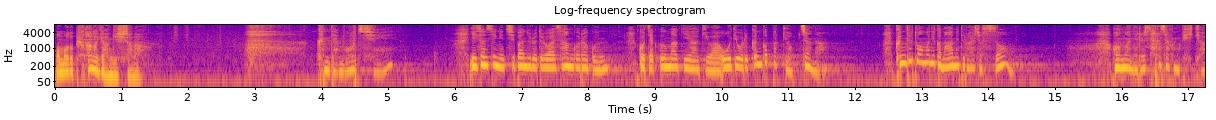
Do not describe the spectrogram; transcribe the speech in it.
엄마도 편안하게 안기시잖아. 근데 뭐지? 이 선생이 집안으로 들어와서 한 거라곤 고작 음악 이야기와 오디오를 끈 것밖에 없잖아. 근데도 어머니가 마음에 들어 하셨어. 어머니를 사로잡은 비결.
